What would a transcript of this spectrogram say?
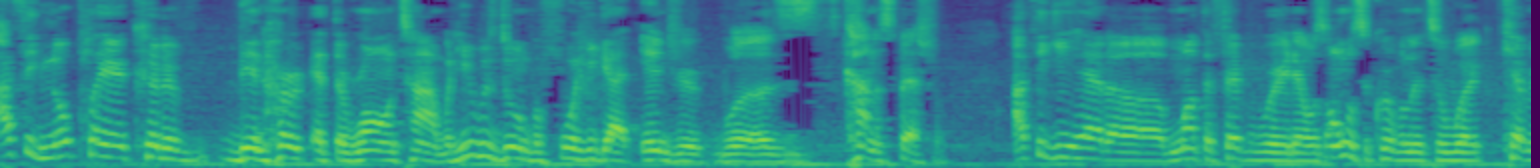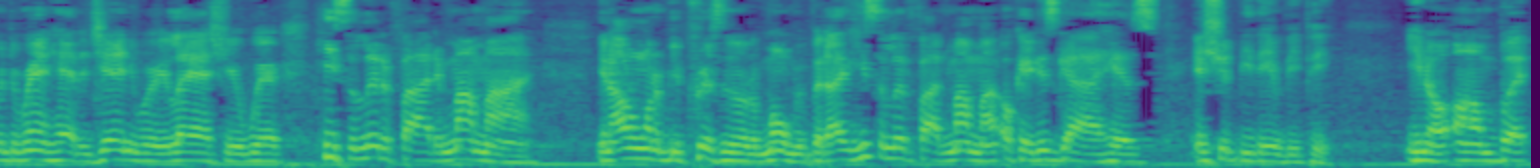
I think no player could have been hurt at the wrong time. What he was doing before he got injured was kind of special. I think he had a month of February that was almost equivalent to what Kevin Durant had in January last year, where he solidified in my mind. You know, I don't want to be prisoner of the moment, but I, he solidified in my mind. Okay, this guy has and should be the MVP. You know, um, but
